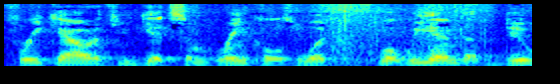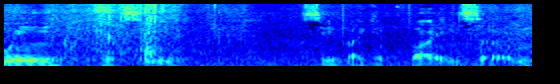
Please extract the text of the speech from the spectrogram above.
freak out if you get some wrinkles. What, what we end up doing, let's see, let's see if I can find some.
